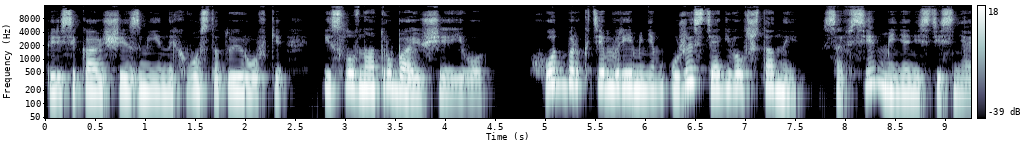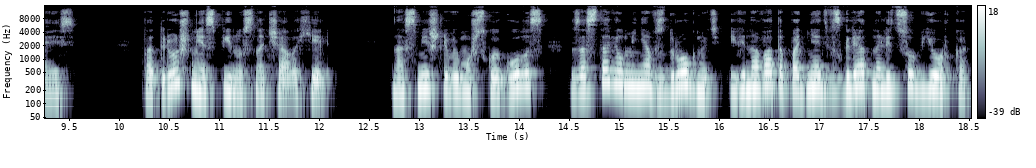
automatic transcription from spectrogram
пересекающая змеиный хвост татуировки и словно отрубающая его. Ходберг тем временем уже стягивал штаны, совсем меня не стесняясь. «Потрешь мне спину сначала, Хель?» Насмешливый мужской голос заставил меня вздрогнуть и виновато поднять взгляд на лицо Бьорка,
